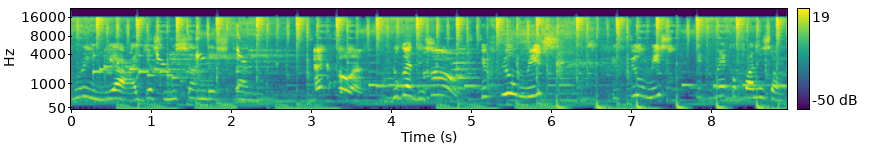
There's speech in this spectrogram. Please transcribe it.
green. Yeah, I just misunderstand. Excellent. Look at this. Blue. If you miss, if you miss, it make a funny sound.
